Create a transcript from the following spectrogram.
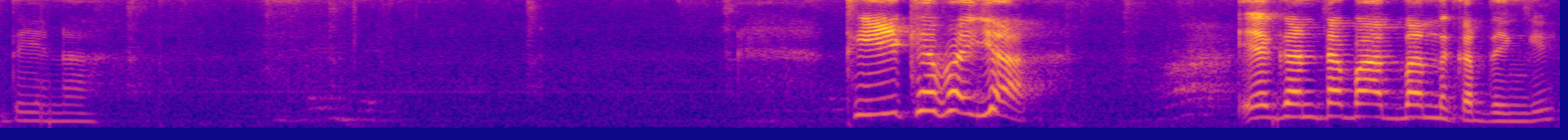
देना। ठीक है भैया एक घंटा बाद बंद कर देंगे। एक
